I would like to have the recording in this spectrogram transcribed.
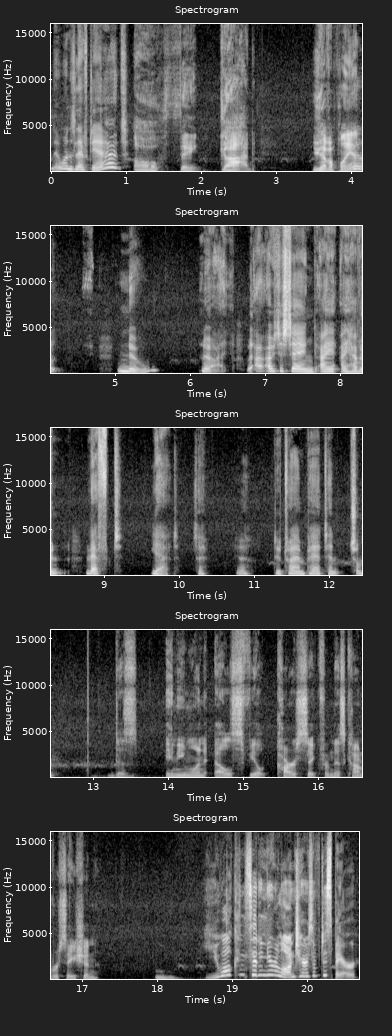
No one's left yet. Oh, thank God. You have a plan? Well, No. No, I, I I was just saying I, I haven't left yet. So, you know, do try and pay attention. Does anyone else feel car sick from this conversation? You all can sit in your lawn chairs of despair,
